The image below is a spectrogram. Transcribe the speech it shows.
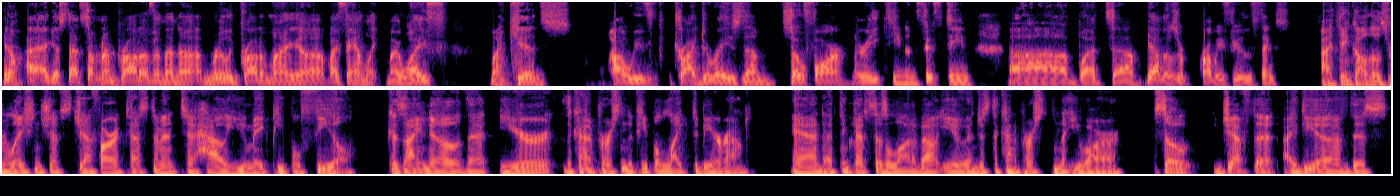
you know, I, I guess that's something I'm proud of, and then uh, I'm really proud of my uh, my family, my wife, my kids, how we've tried to raise them so far. They're 18 and 15, uh, but uh, yeah, those are probably a few of the things. I think all those relationships, Jeff, are a testament to how you make people feel. Because I know that you're the kind of person that people like to be around. And I think that says a lot about you and just the kind of person that you are. So, Jeff, the idea of this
